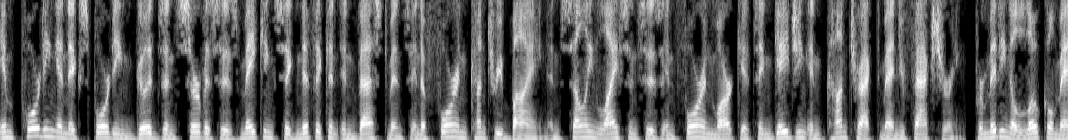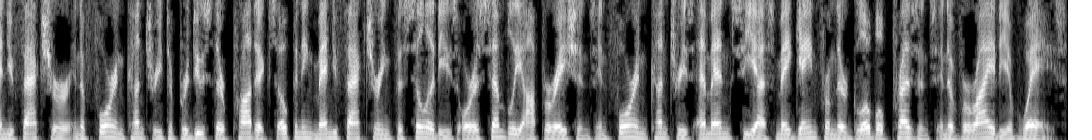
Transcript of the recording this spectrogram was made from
Importing and exporting goods and services making significant investments in a foreign country buying and selling licenses in foreign markets engaging in contract manufacturing, permitting a local manufacturer in a foreign country to produce their products opening manufacturing facilities or assembly operations in foreign countries MNCs may gain from their global presence in a variety of ways.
